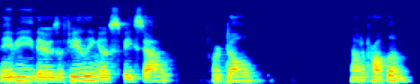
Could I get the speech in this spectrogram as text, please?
Maybe there's a feeling of spaced out or dull. Not a problem.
